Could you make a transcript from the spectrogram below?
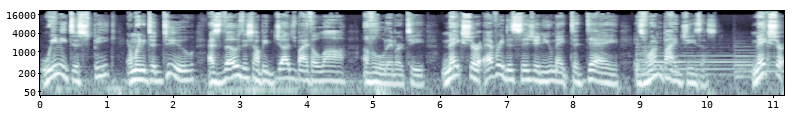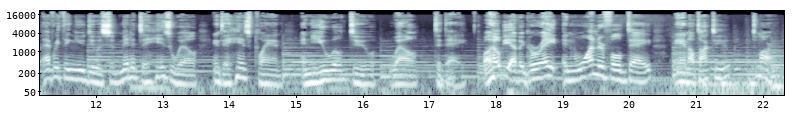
we need to speak and we need to do as those that shall be judged by the law of liberty. Make sure every decision you make today is run by Jesus. Make sure everything you do is submitted to His will and to His plan, and you will do well today. Well, I hope you have a great and wonderful day, and I'll talk to you tomorrow.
